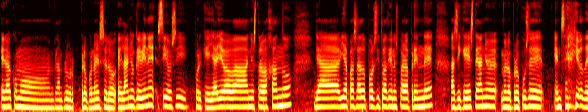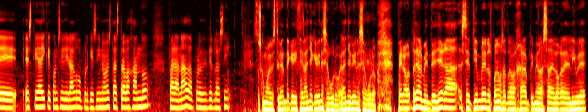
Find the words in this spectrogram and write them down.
era como en plan proponérselo el año que viene sí o sí, porque ya llevaba años trabajando, ya había pasado por situaciones para aprender, así que este año me lo propuse en serio de es que hay que conseguir algo, porque si no estás trabajando para nada, por decirlo así. Esto es como el estudiante que dice el año que viene seguro, el año que viene seguro. Pero realmente llega septiembre, nos ponemos a trabajar primero la sala del hogar libre.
